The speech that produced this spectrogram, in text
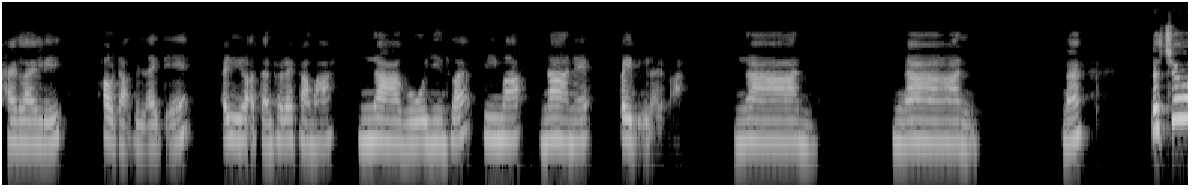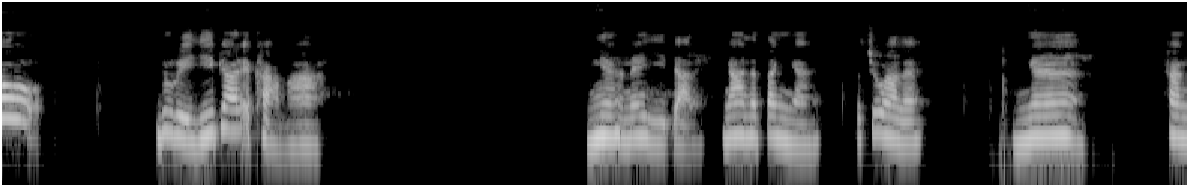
highlight လေးဖောက်တာပြလိုက်တယ်အဲ့ဒီတော့အတန်ထွက်တဲ့အခါမှာငါကိုအရင်ထွက်ပြီးမှနာနဲ့ပိတ်ပြလိုက်ပါငါငါနော်တချို့လူတွေရေးပြတဲ့အခါမှာငံနဲ့ရေးပြတယ် ငါနဲ့တက်ငံတချို့ကလည်းငံထန်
